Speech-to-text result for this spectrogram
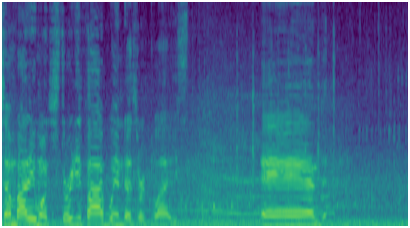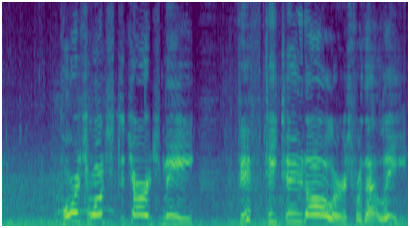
somebody wants 35 windows replaced, and Porch wants to charge me $52 for that lead.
